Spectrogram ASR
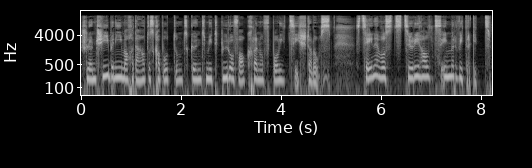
schlagen Scheiben ein, machen Autos kaputt und gehen mit Bürofackeln auf Polizisten los. Szenen, die es in Zürich halt immer wieder gibt.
